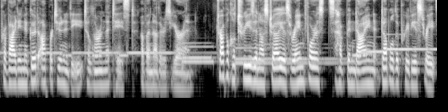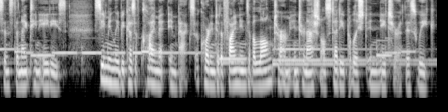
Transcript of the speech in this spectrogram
providing a good opportunity to learn the taste of another's urine. Tropical trees in Australia's rainforests have been dying at double the previous rate since the 1980s, seemingly because of climate impacts, according to the findings of a long term international study published in Nature this week.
